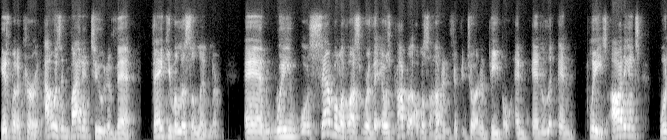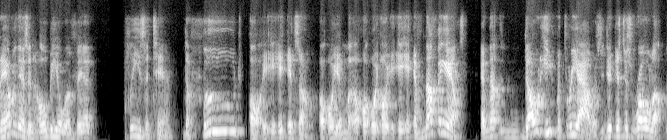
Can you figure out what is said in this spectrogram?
here's what occurred. I was invited to an event. Thank you, Melissa Lindler. And we were several of us were there. It was probably almost 150, 200 people. And and and please, audience, whenever there's an OBO event, please attend. The food, oh, it, it's on. Oh, oh yeah. Oh, oh, oh, oh if nothing else, if not, don't eat for three hours. Just just roll up.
